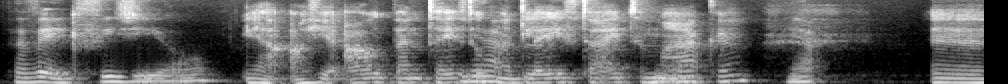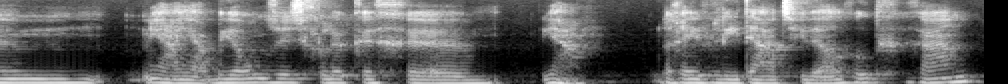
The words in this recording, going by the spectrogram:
per week visio. ja, als je oud bent, heeft het ook Ja. met leeftijd te maken. Ja, Ehm, ja, ja, bij ons is gelukkig eh, ja, de revalidatie wel goed gegaan.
